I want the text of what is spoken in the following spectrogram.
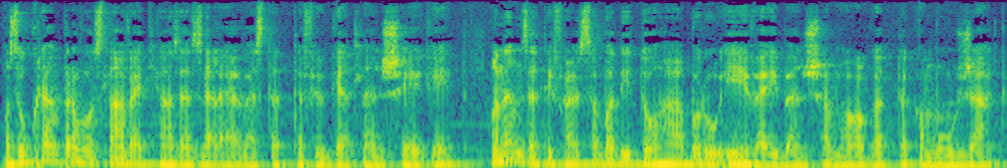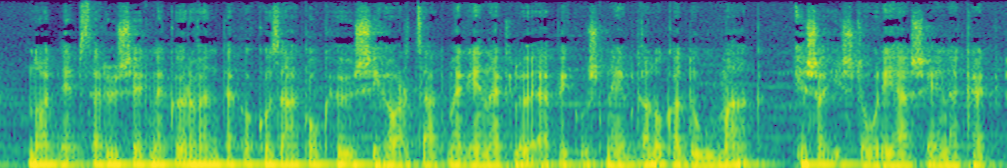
Az ukrán pravoszláv egyház ezzel elvesztette függetlenségét. A nemzeti felszabadító háború éveiben sem hallgattak a múzsák. Nagy népszerűségnek örventek a kozákok hősi harcát megéneklő epikus népdalok, a dúmák és a históriás énekek.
